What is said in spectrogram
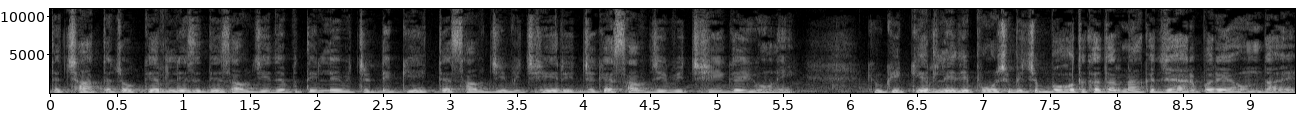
ਤੇ ਛੱਤ 'ਚੋਂ ਕਿਰਲੀ ਸਿੱਧੀ ਸਬਜ਼ੀ ਦੇ ਪਤੀਲੇ ਵਿੱਚ ਡਿੱਗੀ ਤੇ ਸਬਜ਼ੀ ਵਿੱਚ ਹੀ ਰਿੱਝ ਕੇ ਸਬਜ਼ੀ ਵਿੱਚ ਹੀ ਗਈ ਹੋਣੀ। ਕਿਉਂਕਿ ਕਿਰਲੀ ਦੀ ਪੂੰਛ ਵਿੱਚ ਬਹੁਤ ਖਤਰਨਾਕ ਜ਼ਹਿਰ ਭਰਿਆ ਹੁੰਦਾ ਹੈ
